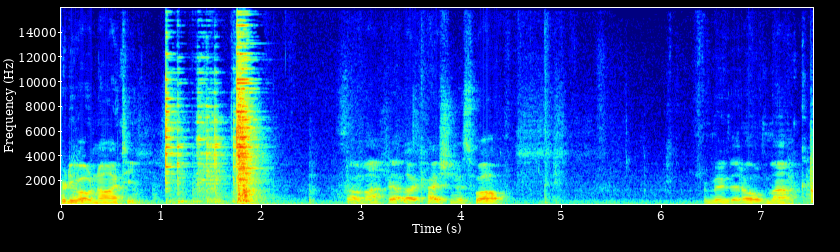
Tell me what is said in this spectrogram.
pretty well 90. So I marked that location as well. Remove that old mark.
